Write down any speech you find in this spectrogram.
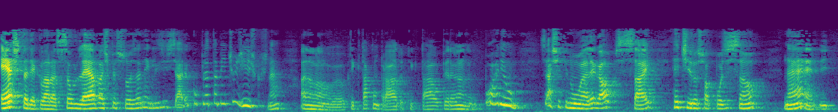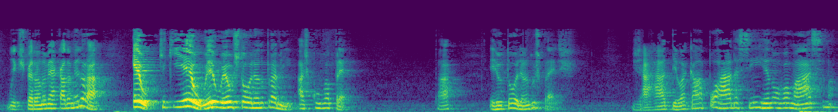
esta declaração leva as pessoas a negligenciarem completamente os riscos, né? Ah, não, não, eu tenho que estar comprado, eu tenho que estar operando. Porra nenhuma. Você acha que não é legal, você sai, retira a sua posição, né? E, esperando o mercado melhorar. Eu, o que, que eu, eu, eu estou olhando para mim? As curvas pré. Tá? Eu estou olhando os prés. Já deu aquela porrada assim, renovou máxima.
